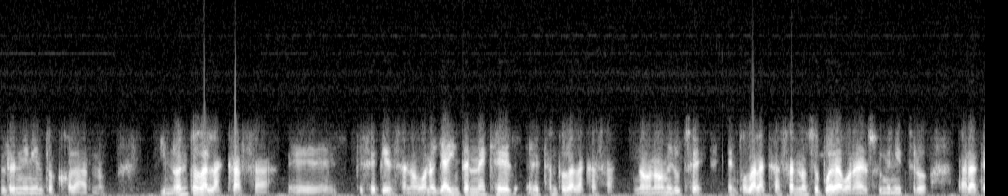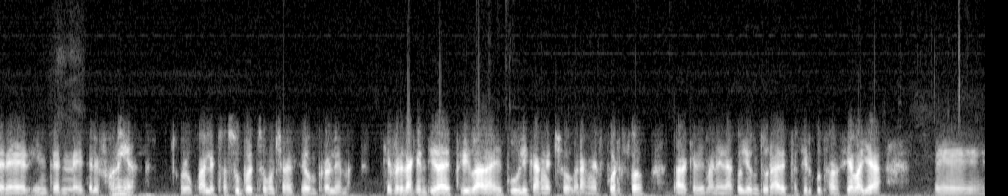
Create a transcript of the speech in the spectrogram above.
el rendimiento escolar, ¿no? Y no en todas las casas. Eh, se piensa, no, bueno, ya Internet que está en todas las casas. No, no, mire usted, en todas las casas no se puede abonar el suministro para tener Internet y telefonía, con lo cual esto ha supuesto muchas veces un problema. Que es verdad que entidades privadas y públicas han hecho gran esfuerzo para que de manera coyuntural esta circunstancia vaya eh,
